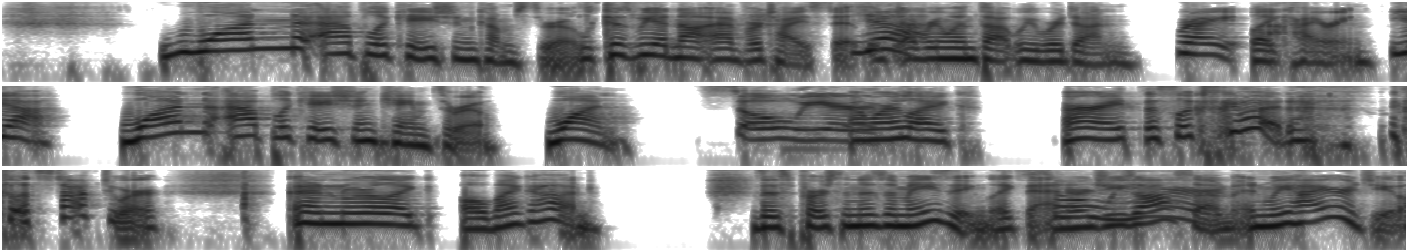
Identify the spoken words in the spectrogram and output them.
one application comes through because we had not advertised it. Like, Yeah. everyone thought we were done, Right. like hiring. yeah. One application came through. One. So weird. And we're like, all right, this looks good. like, let's talk to her. And we were like, oh my God, this person is amazing. Like the So energy's weird. awesome. And we hired you.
